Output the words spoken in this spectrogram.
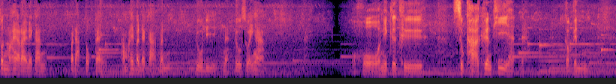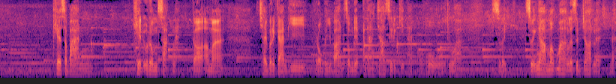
ต้นไม้อะไรในการประดับตกแต่งทำให้บรรยากาศมันดูดีนะดูสวยงามนะโอ้โห นี่ก็คือสุขาเคลื่อนที่ฮะนะก็เป็นเทศบาลเขตอุดมศักดิ์นะก็เอามาใช้บริการที่โรงพยาบาลสมเด็จพระนางเจ้าสิริกิติ์ฮะโอ้โหถือว่าสวยสวยงามมาก ๆ และสุดยอดเลยนะ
